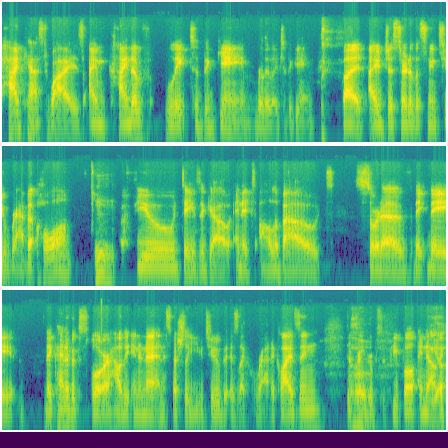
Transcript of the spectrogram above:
podcast wise, I'm kind of late to the game, really late to the game, but I just started listening to Rabbit Hole Mm. a few days ago, and it's all about sort of they they they kind of explore how the internet and especially YouTube is like radicalizing different Oh. groups of people. I know it-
